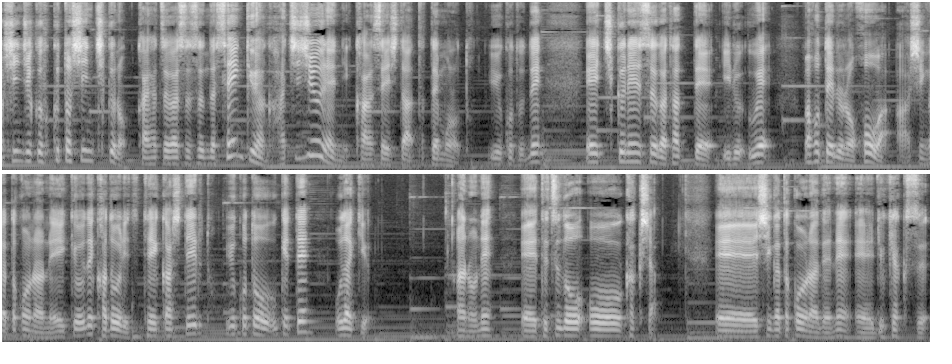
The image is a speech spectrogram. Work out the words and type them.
ー、新宿副都心地区の開発が進んだ1980年に完成した建物ということで、えー、築年数が経っている上、まあ、ホテルの方は新型コロナの影響で稼働率低下しているということを受けて、小田急、あのね、えー、鉄道各社、えー、新型コロナでね、えー、旅客数、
